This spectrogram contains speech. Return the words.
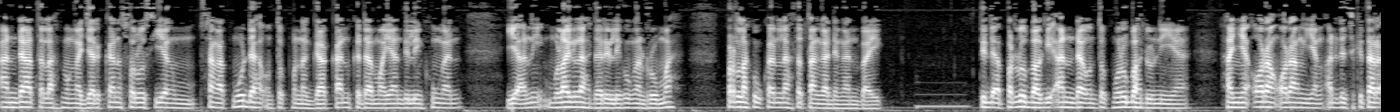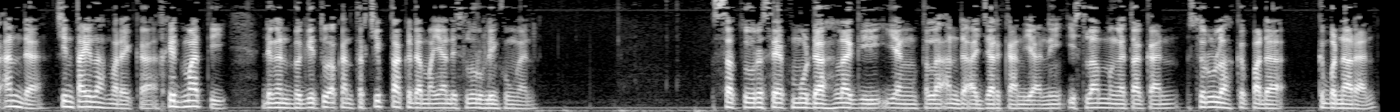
Anda telah mengajarkan solusi yang sangat mudah untuk menegakkan kedamaian di lingkungan, yakni mulailah dari lingkungan rumah, perlakukanlah tetangga dengan baik. Tidak perlu bagi Anda untuk merubah dunia, hanya orang-orang yang ada di sekitar Anda, cintailah mereka, khidmati, dengan begitu akan tercipta kedamaian di seluruh lingkungan. Satu resep mudah lagi yang telah Anda ajarkan, yakni Islam mengatakan, serulah kepada kebenaran,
